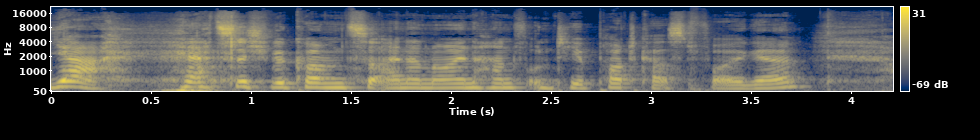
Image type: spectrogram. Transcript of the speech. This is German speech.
Ja, herzlich willkommen zu einer neuen Hanf und Tier Podcast Folge.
